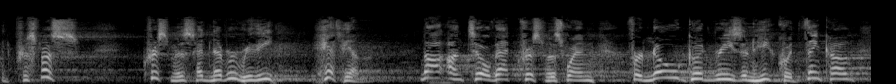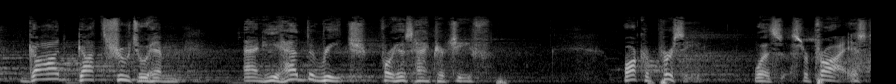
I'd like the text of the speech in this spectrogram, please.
And Christmas, Christmas had never really hit him. Not until that Christmas when, for no good reason he could think of, God got through to him and he had to reach for his handkerchief. Walker Percy was surprised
